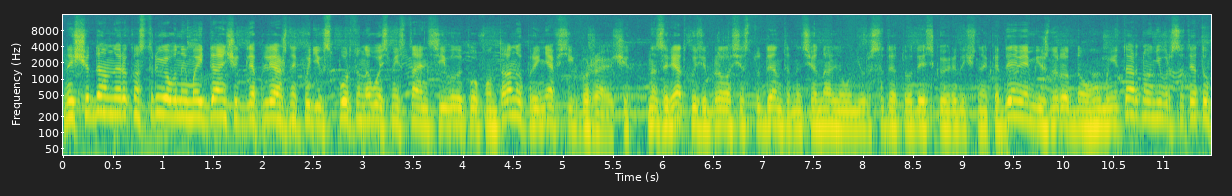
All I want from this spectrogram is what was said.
Нещодавно реконструйований майданчик для пляжних видів спорту на восьмій станції великого фонтану прийняв всіх бажаючих. На зарядку зібралися студенти Національного університету Одеської юридичної академії, міжнародного гуманітарного університету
